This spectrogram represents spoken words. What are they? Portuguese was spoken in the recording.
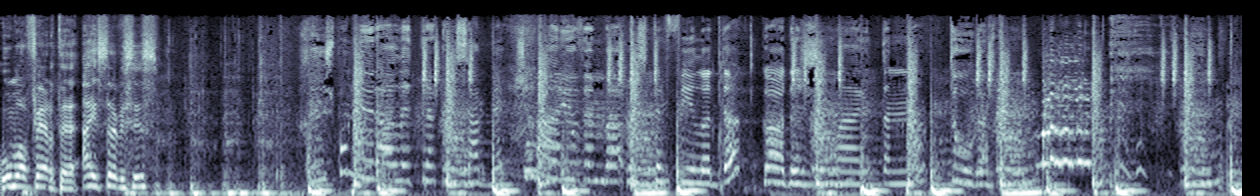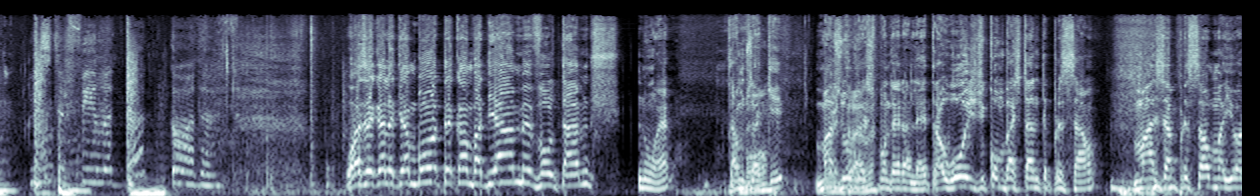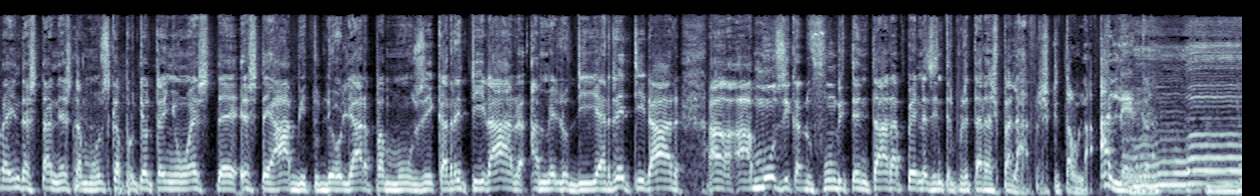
Uma oferta iServices. Responder à letra quem saber Chamar o Vemba Mr. Fila da Goda Jamarita na Tuga Mr. Fila da Goda Wazekele Kambote, Cambadiame, voltamos, não é? Estamos Bom, aqui. Um entrada. responder a letra. Hoje com bastante pressão, mas a pressão maior ainda está nesta música, porque eu tenho este, este hábito de olhar para a música, retirar a melodia, retirar a, a música do fundo e tentar apenas interpretar as palavras que estão lá. A letra. Senhor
